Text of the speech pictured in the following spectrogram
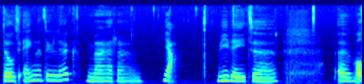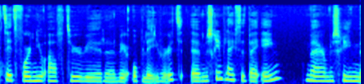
doodeng natuurlijk, maar ehm, ja, wie weet uh, wat dit voor een nieuw avontuur weer, weer oplevert. misschien blijft het bij één, maar misschien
